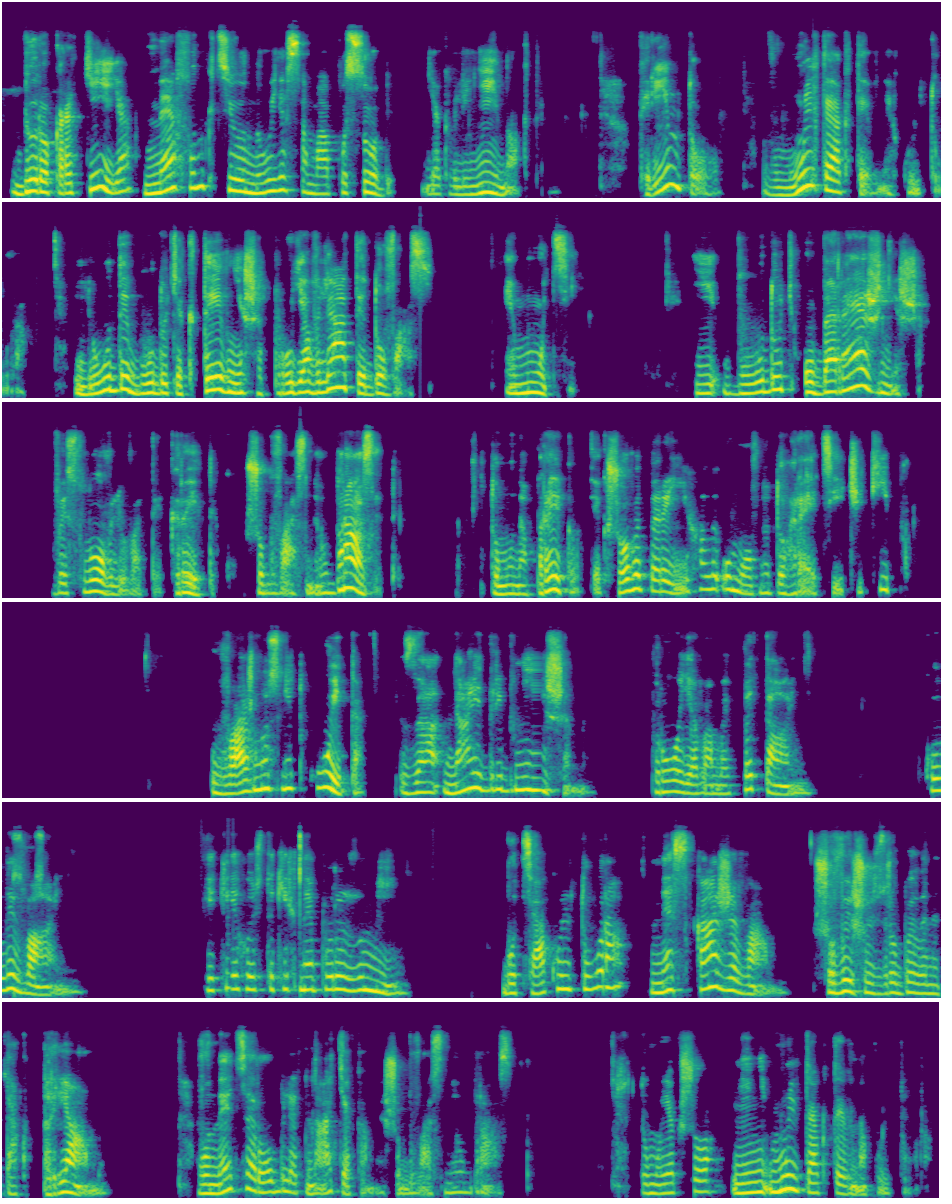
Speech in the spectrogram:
бюрократія не функціонує сама по собі, як в лінійно активних. Крім того, в мультиактивних культурах люди будуть активніше проявляти до вас емоції і будуть обережніше висловлювати критику, щоб вас не образити. Тому, наприклад, якщо ви переїхали умовно до Греції чи Кіпру, уважно слідкуйте за найдрібнішими проявами питань, коливань, якихось таких непорозумінь. Бо ця культура не скаже вам, що ви щось зробили не так прямо. Вони це роблять натяками, щоб вас не образити. Тому, якщо мультиактивна культура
